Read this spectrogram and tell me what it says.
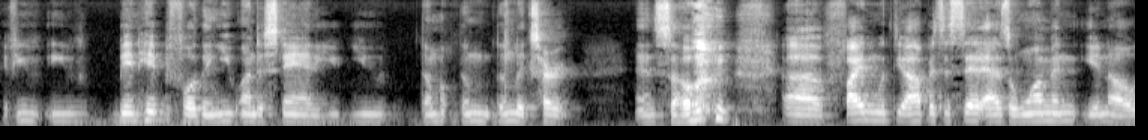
if you you've been hit before then you understand. You you them them, them licks hurt. And so uh, fighting with the opposite set as a woman you know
